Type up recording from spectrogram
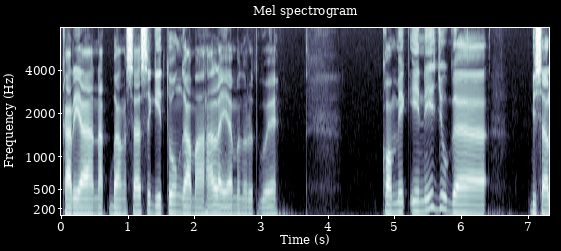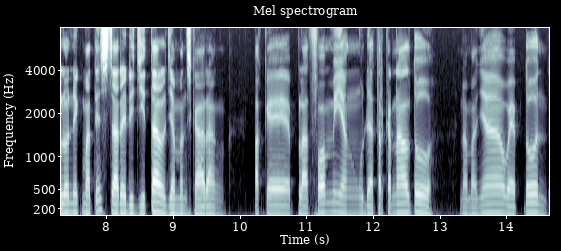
karya anak bangsa segitu nggak mahal lah ya menurut gue. Komik ini juga bisa lo nikmatin secara digital zaman sekarang pakai platform yang udah terkenal tuh namanya webtoon.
